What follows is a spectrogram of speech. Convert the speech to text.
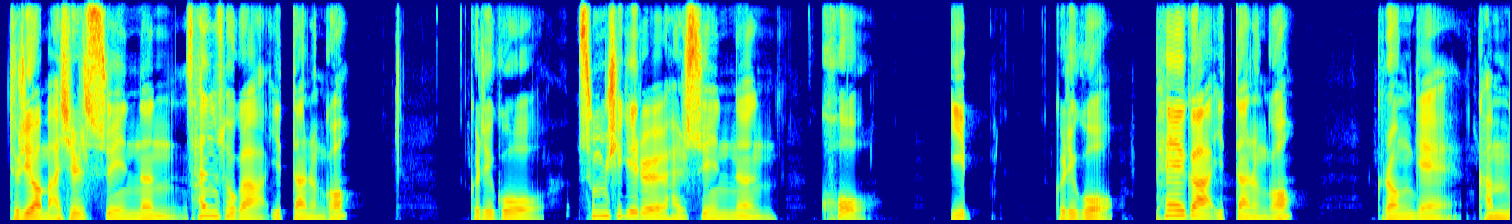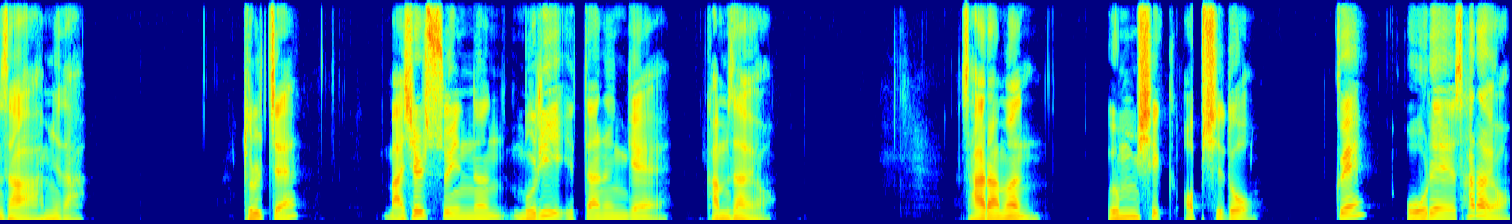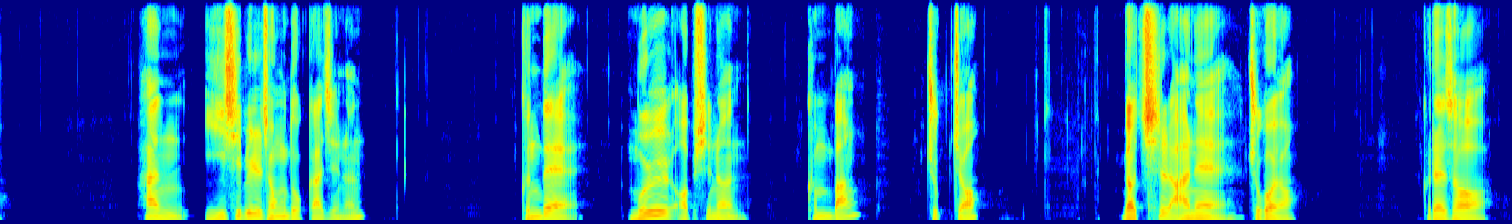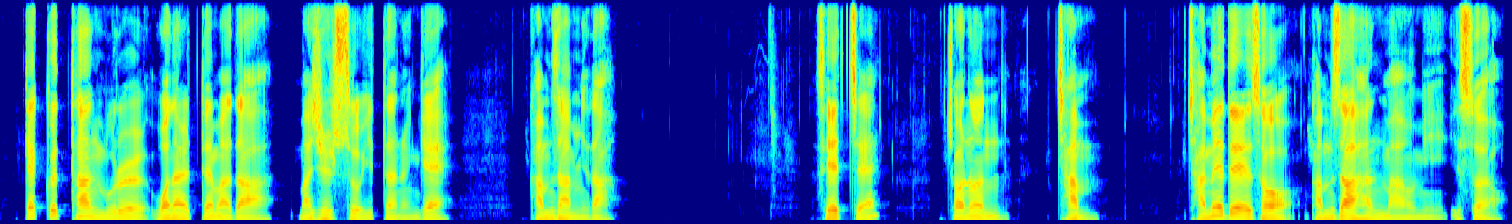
들여 마실 수 있는 산소가 있다는 거, 그리고 숨쉬기를 할 수 있는 코, 입, 그리고 폐가 있다는 거, 그런 게 감사합니다. 둘째, 마실 수 있는 물이 있다는 게 감사해요. 사람은 음식 없이도 꽤 오래 살아요. 한 20일 정도까지는. 근데 물 없이는 금방 죽죠. 며칠 안에 죽어요. 그래서 깨끗한 물을 원할 때마다 마실 수 있다는 게 감사합니다. 셋째, 저는 잠, 잠에 대해서 감사한 마음이 있어요.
